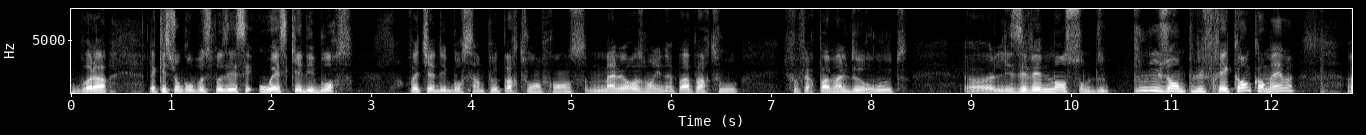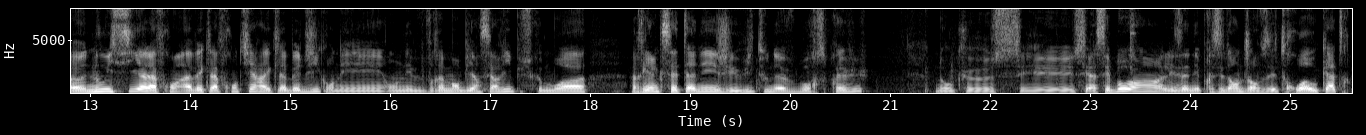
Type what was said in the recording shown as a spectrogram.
voilà. La question qu'on peut se poser, c'est où est-ce qu'il y a des bourses? En fait, il y a des bourses un peu partout en France. Malheureusement, il n'y en a pas partout. Il faut faire pas mal de routes. Euh, les événements sont de plus en plus fréquents quand même. Euh, nous, ici, avec la frontière avec la Belgique, on est, on est vraiment bien servi puisque moi, rien que cette année, j'ai 8 ou 9 bourses prévues. Donc euh, c'est assez beau. Hein. Les années précédentes, j'en faisais 3 ou 4.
